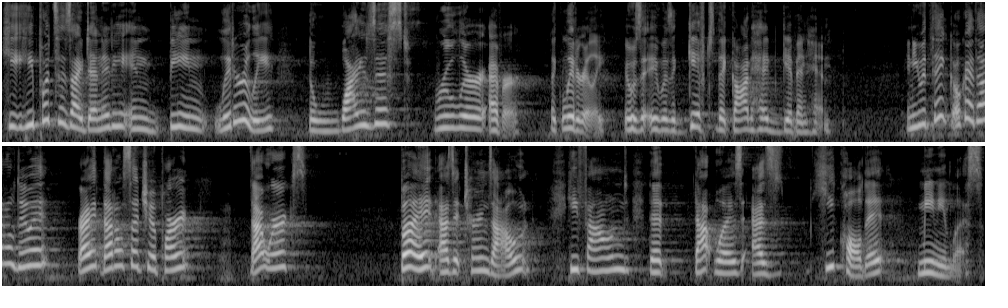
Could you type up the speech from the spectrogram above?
he, he puts his identity in being literally the wisest ruler ever. Like, literally. It was, it was a gift that God had given him. And you would think, okay, that'll do it, right? That'll set you apart. That works. But as it turns out, he found that that was, as he called it, meaningless.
